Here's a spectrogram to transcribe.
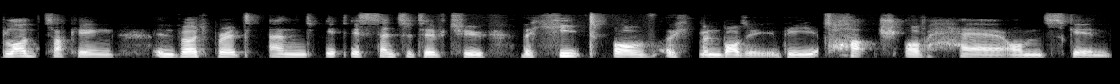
blood sucking invertebrate, and it is sensitive to the heat of a human body. The touch of hair on skin,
